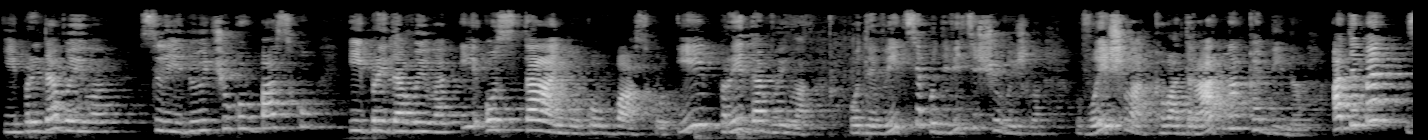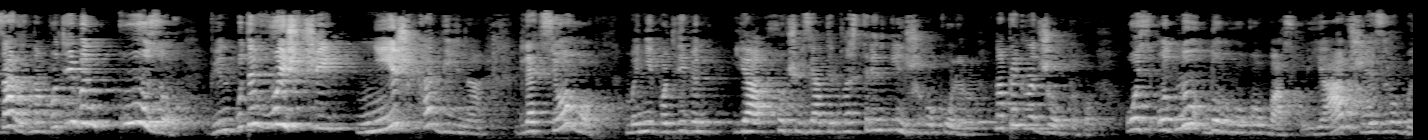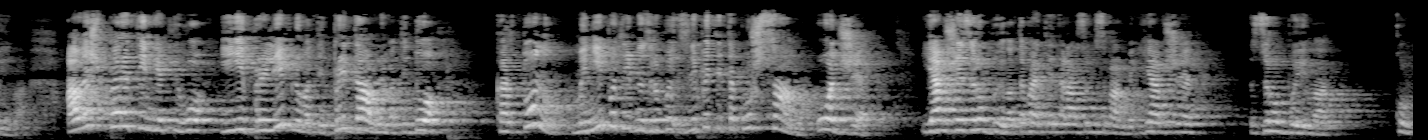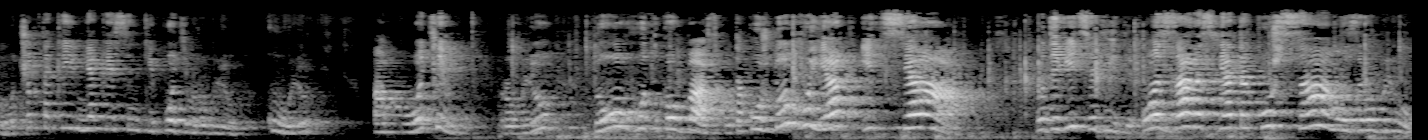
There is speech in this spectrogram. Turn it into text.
і придавила, слідуючу ковбаску і придавила, і останню ковбаску і придавила. Подивіться, подивіться, що вийшло. Вийшла квадратна кабіна. А тепер зараз нам потрібен кузов. Він буде вищий, ніж кабіна. Для цього мені потрібен, я хочу взяти пластилін іншого кольору, наприклад, жовтого. Ось одну довгу ковбаску я вже зробила. Але ж перед тим, як його, її приліплювати, придавлювати до картону, мені потрібно зліпити таку ж саму. Отже, я вже зробила, давайте разом з вами, я вже зробила комочок такий м'якесенький, потім роблю кулю, а потім роблю довгу ковбаску, таку ж довгу, як і ця. Подивіться, діти, ось зараз я таку ж саму зроблю.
